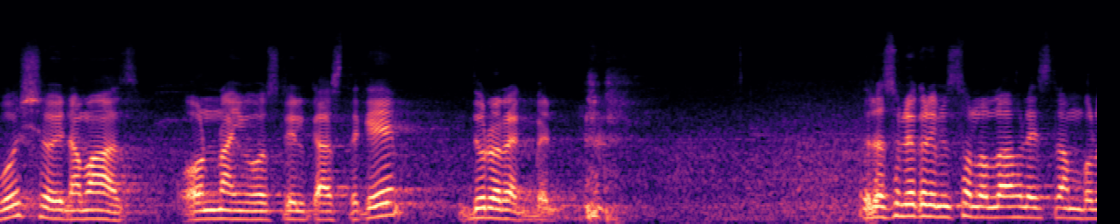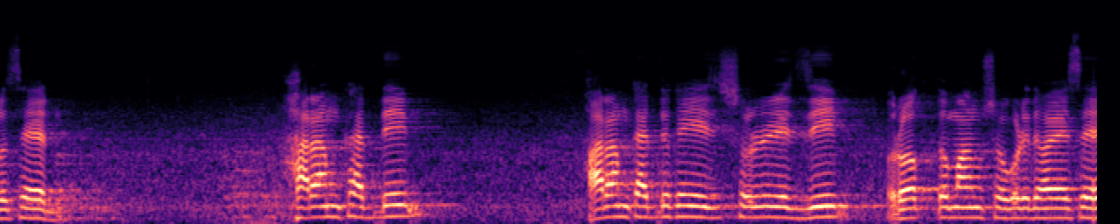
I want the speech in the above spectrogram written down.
অবশ্যই নামাজ অন্যায় ও অশ্লীল কাজ থেকে দূরে রাখবেন। রসুল করিম সাল্লাহ ইসলাম বলেছেন, হারাম খাদ্যে হারাম খাদ্য খেয়ে শরীরের জীব রক্ত, মাংস গঠিত হয়েছে,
